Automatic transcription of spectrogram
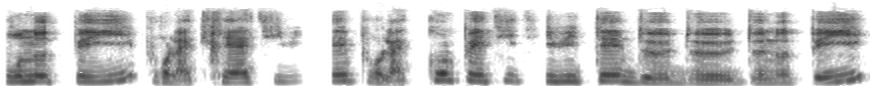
pour notre pays, pour la créativité, pour la compétitivité de, de, notre pays.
